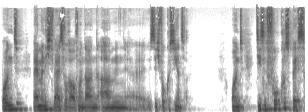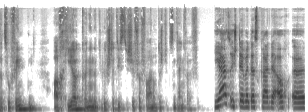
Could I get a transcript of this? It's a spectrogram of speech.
und mhm. weil man nicht weiß, worauf man dann ähm, äh, sich fokussieren soll. Und diesen Fokus besser zu finden, auch hier können natürlich statistische Verfahren unterstützend eingreifen. Ja, also ich stelle mir das gerade auch äh,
